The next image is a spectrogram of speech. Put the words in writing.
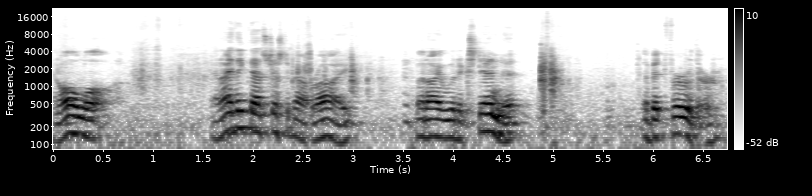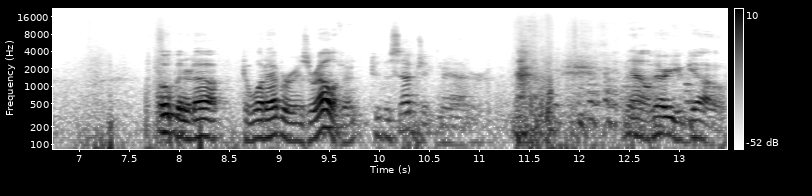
and all law. And I think that's just about right, but I would extend it a bit further, open it up to whatever is relevant to the subject matter. now, there you go.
